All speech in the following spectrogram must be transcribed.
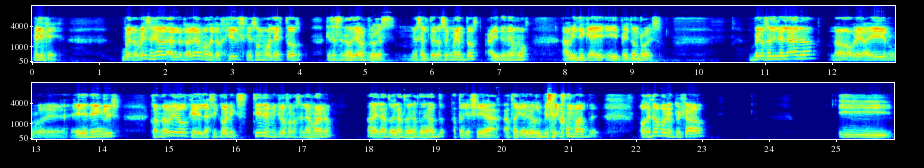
Billie Kay. Bueno, ¿ves? Acá lo que hablábamos de los hills que son molestos, que se hacen odiar, pero que me salté los segmentos. Ahí tenemos a Billie Kay y Peyton Royce. Veo salir a Lana, ¿no? Veo ahí eh, Aiden English. Cuando veo que las Iconics tienen micrófonos en la mano, adelanto, adelanto, adelanto, adelanto, hasta que llega, hasta que veo que empieza el combate. O que está por empezar. Y,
